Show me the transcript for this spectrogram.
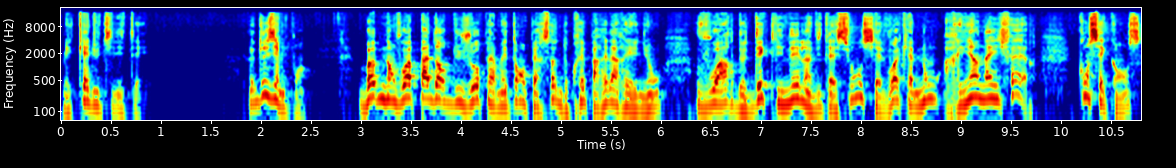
Mais quelle utilité Le deuxième point. Bob n'envoie pas d'ordre du jour permettant aux personnes de préparer la réunion, voire de décliner l'invitation si elles voient qu'elles n'ont rien à y faire. Conséquence,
